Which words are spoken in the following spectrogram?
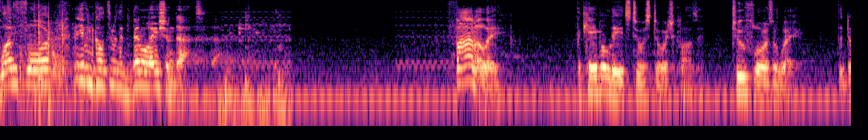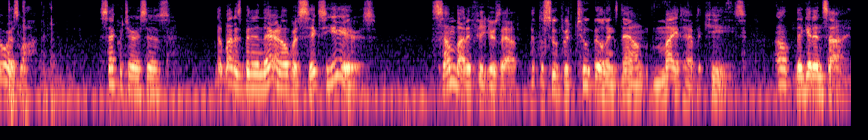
one floor. They even go through the ventilation ducts. Finally, the cable leads to a storage closet, two floors away. The door is locked. The secretary says, nobody's been in there in over six years. Somebody figures out that the super two buildings down might have the keys. Well, they get inside.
